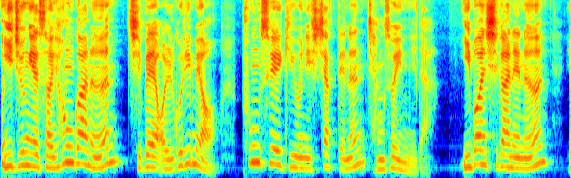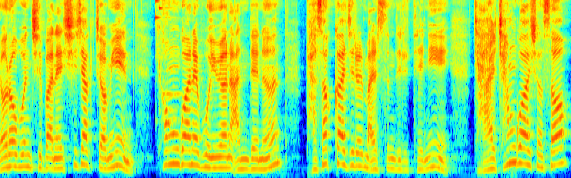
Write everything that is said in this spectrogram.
이 중에서 현관은 집의 얼굴이며 풍수의 기운이 시작되는 장소입니다. 이번 시간에는 여러분 집안의 시작점인 현관에 보이면 안 되는 다섯 가지를 말씀드릴 테니 잘 참고하셔서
